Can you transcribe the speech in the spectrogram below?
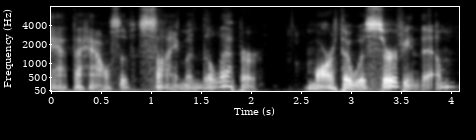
at the house of Simon the leper. Martha was serving them,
